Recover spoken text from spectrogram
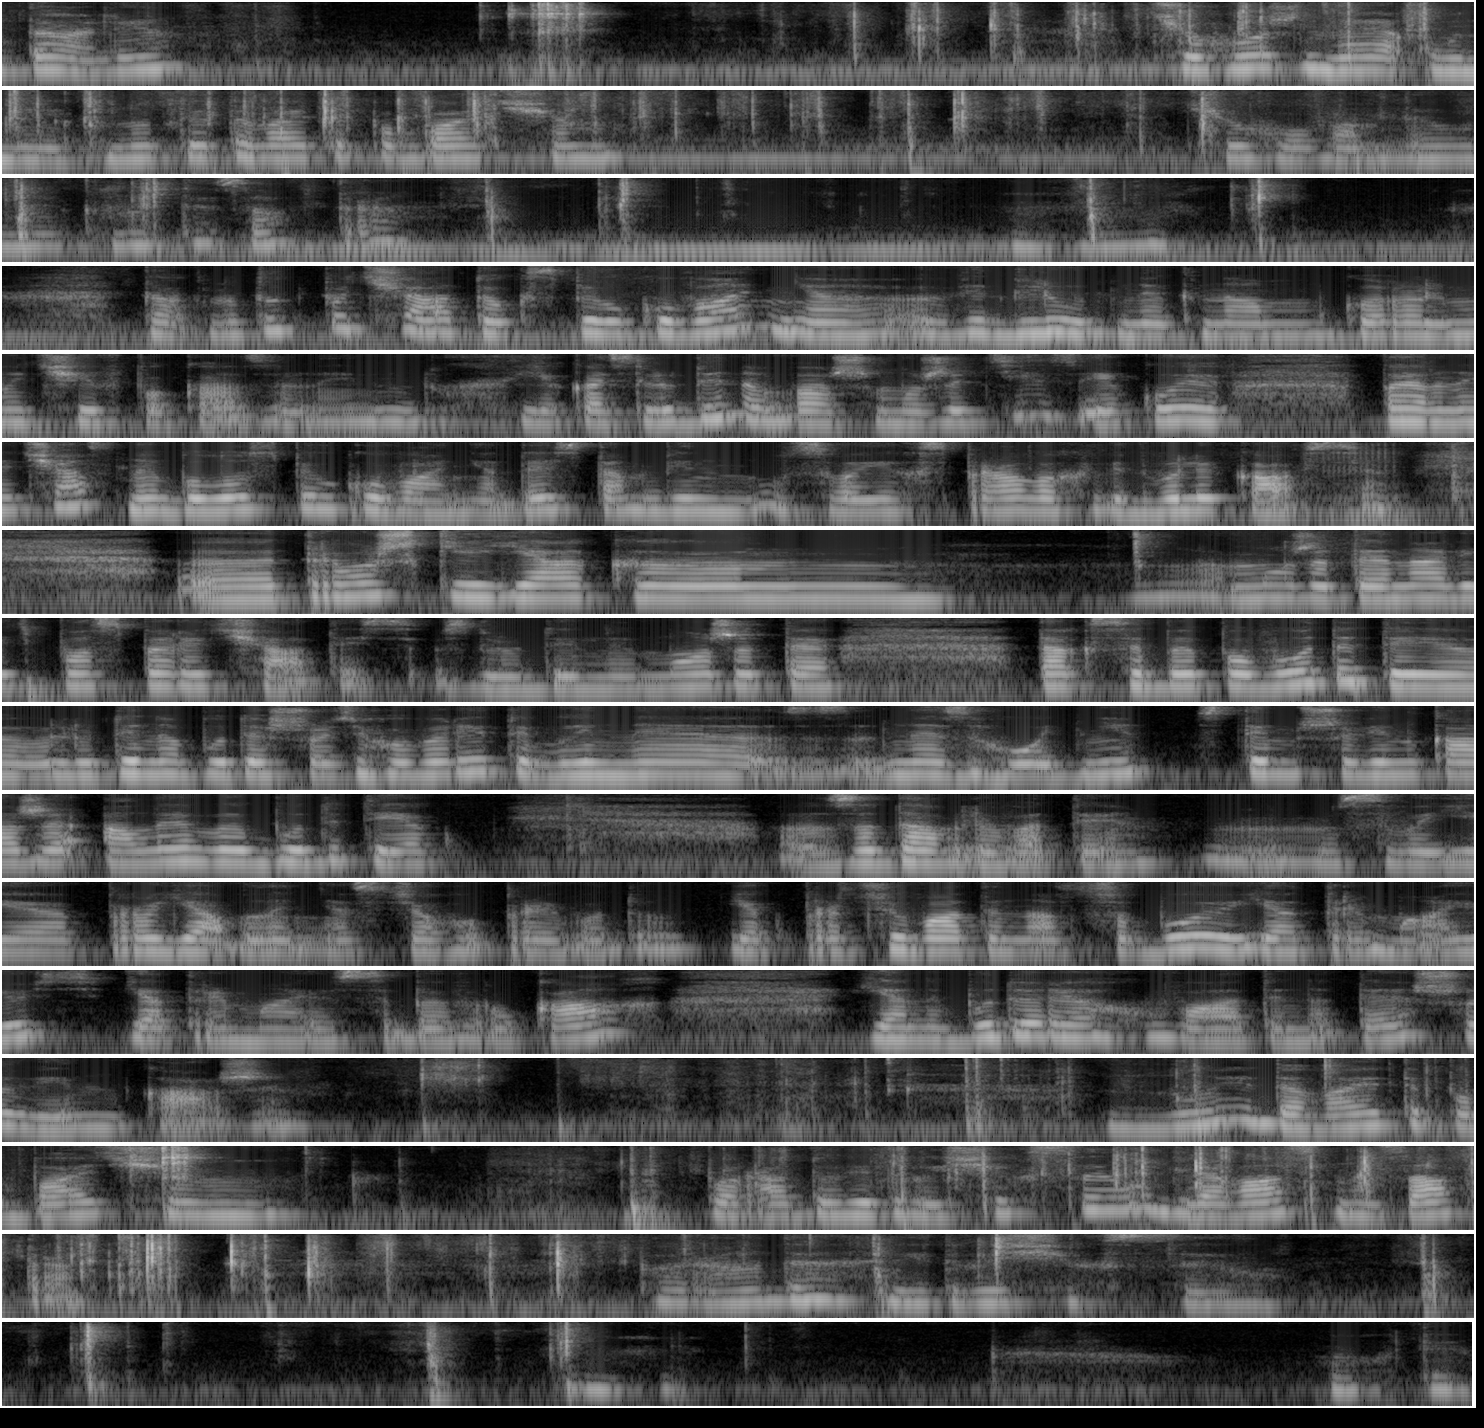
Далі. Чого ж не уникнути? Давайте побачимо. Чого вам не уникнути завтра? Так, ну тут початок спілкування, відлюдник нам король мечів показаний. Ну, Якась людина в вашому житті, з якою певний час не було спілкування. Десь там він у своїх справах відволікався. Е, Трошки як ем, можете навіть посперечатись з людиною, можете так себе поводити, людина буде щось говорити, ви не, не згодні з тим, що він каже, але ви будете як задавлювати своє проявлення з цього приводу. Як працювати над собою, я тримаюсь, я тримаю себе в руках, я не буду реагувати на те, що він каже. Ну і давайте побачимо пораду від вищих сил для вас на завтра. Порада від вищих сил. Ух ти.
